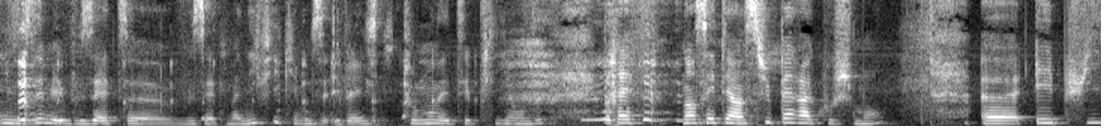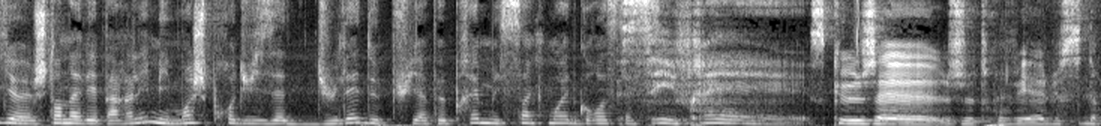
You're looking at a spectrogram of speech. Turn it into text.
Il me disait, mais vous êtes, euh, vous êtes magnifique. Il me disait, ben, tout le monde était plié en deux. Bref, non, c'était un super accouchement. et puis, je t'en avais parlé, mais moi, je produisais du lait depuis à peu près mes cinq mois de grossesse. C'est vrai. Ce que je trouvais hallucinant.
